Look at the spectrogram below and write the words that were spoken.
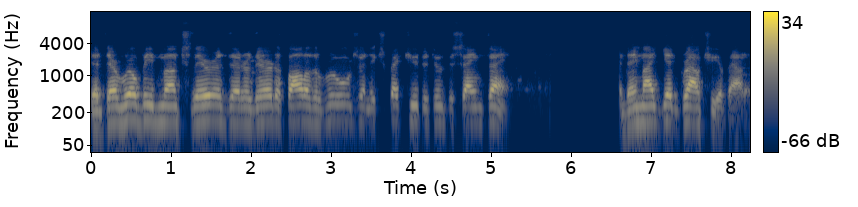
that there will be monks there that are there to follow the rules and expect you to do the same thing. And they might get grouchy about it.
